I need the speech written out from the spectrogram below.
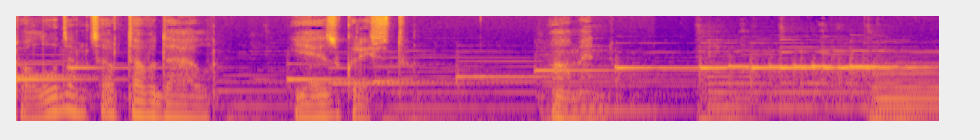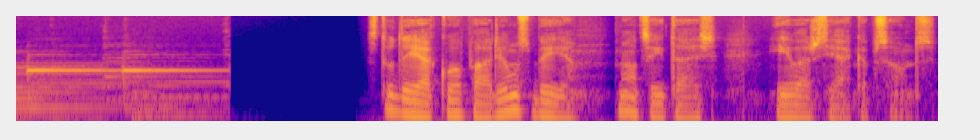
To lūdzam caur tavu dēlu, Jēzu Kristu. Āmen! Studijā kopā ar jums bija mācītājs Ivars Jēkabsons.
